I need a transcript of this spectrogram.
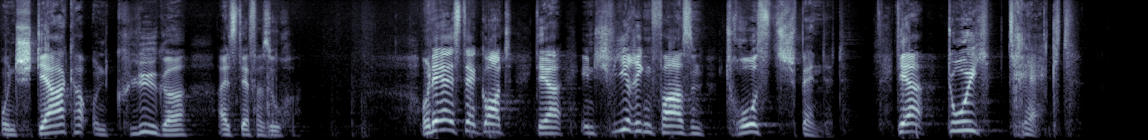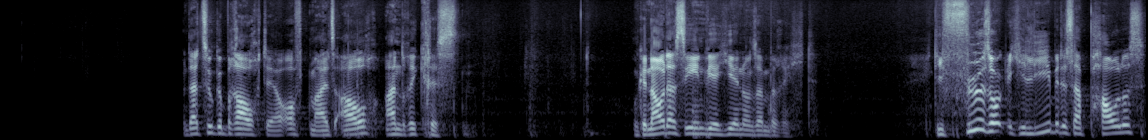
und stärker und klüger als der Versucher. Und er ist der Gott, der in schwierigen Phasen Trost spendet der durchträgt. Und dazu gebraucht er oftmals auch andere Christen. Und genau das sehen wir hier in unserem Bericht. Die fürsorgliche Liebe des Paulus,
